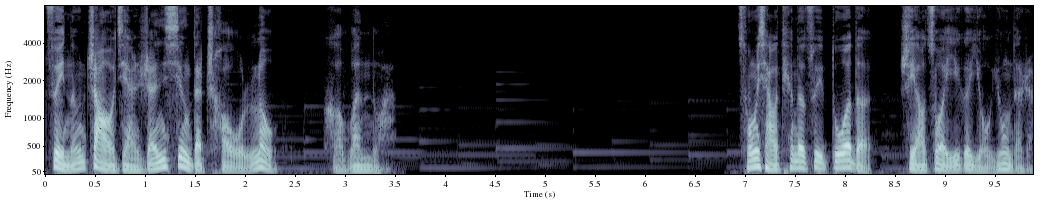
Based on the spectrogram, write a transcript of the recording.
最能照见人性的丑陋和温暖。从小听的最多的是要做一个有用的人，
